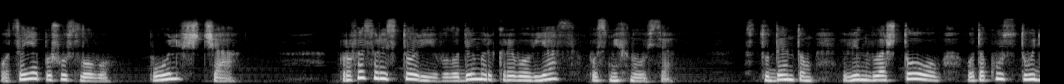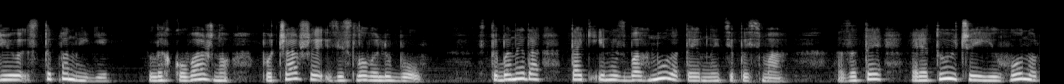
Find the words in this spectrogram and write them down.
оце я пишу слово Польща. Професор історії Володимир Кривов'яз посміхнувся. Студентом він влаштовував отаку студію Степаниді, легковажно почавши зі слова любов. Стебанида так і не збагнула таємниці письма, зате, рятуючи її гонор,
